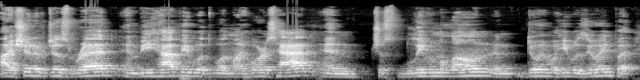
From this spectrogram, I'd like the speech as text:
I should have just read and be happy with what my horse had and just leave him alone and doing what he was doing. But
